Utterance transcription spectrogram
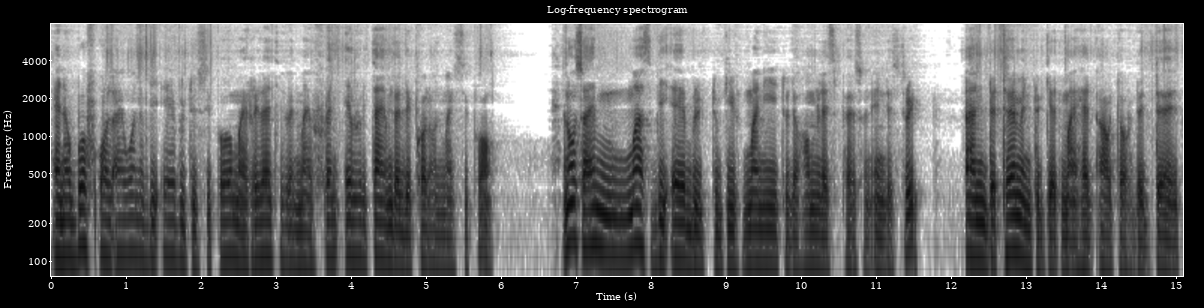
And above all, I want to be able to support my relative and my friend every time that they call on my support. And also, I must be able to give money to the homeless person in the street. And determined to get my head out of the dirt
